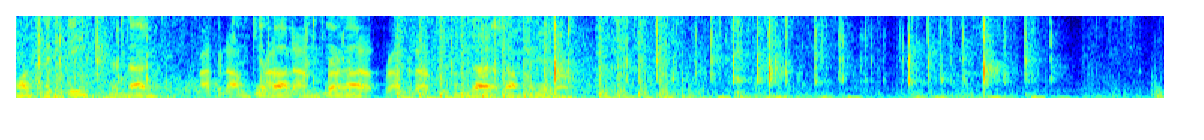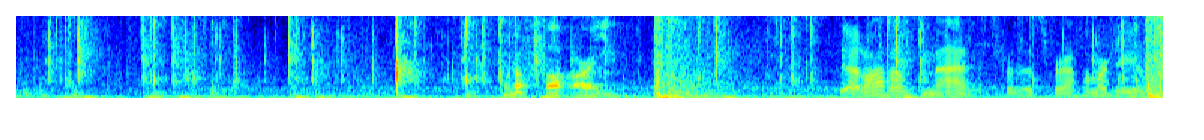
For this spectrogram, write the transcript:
One sixty. You're dead. Wrap it up, Just give wrap up, it just up, give wrap it up. wrap it up. You gotta shuffle again. Where the fuck are you? Dude, I don't have enough mats for this, bro. How much are you gonna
